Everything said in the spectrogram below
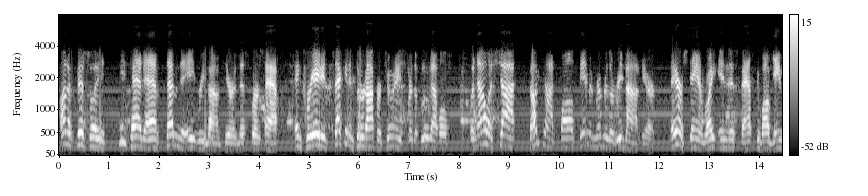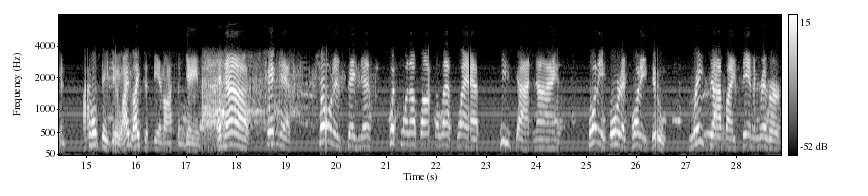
Unofficially, he's had to have seven to eight rebounds here in this first half and created second and third opportunities for the Blue Devils. But now a shot does not fall. Salmon River the rebound here. They are staying right in this basketball game. And I hope they do. I'd like to see an awesome game. And now, Bigness, showing his bigness, puts one up off the left glass. He's got nine. 24 to 22. Great job by Salmon River.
